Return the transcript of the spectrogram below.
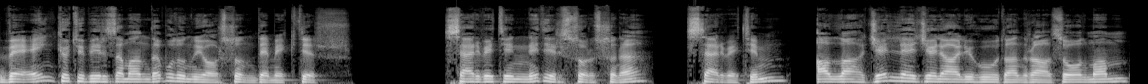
ve en kötü bir zamanda bulunuyorsun demektir. Servetin nedir sorusuna, servetim Allah Celle Celaluhu'dan razı olmam,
